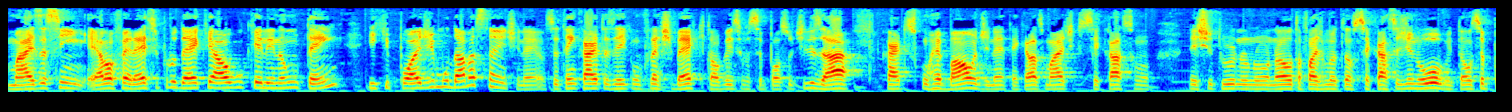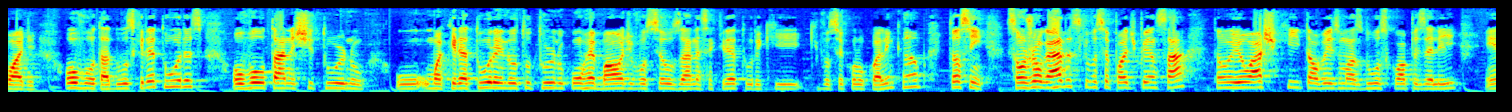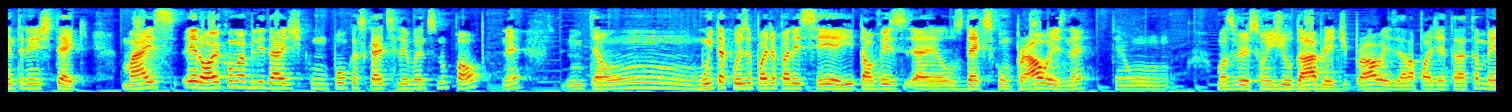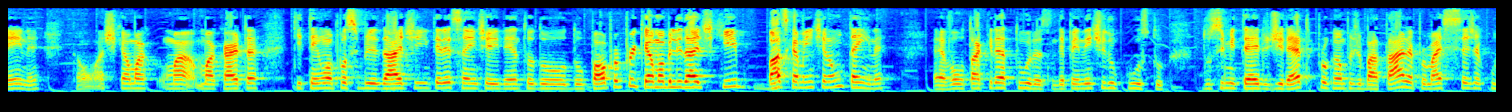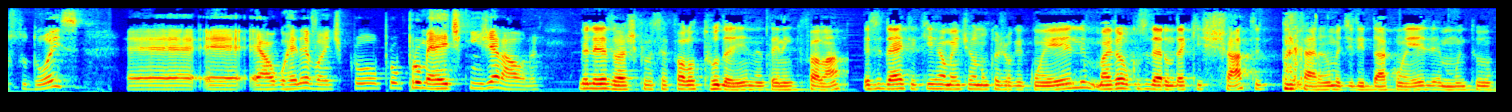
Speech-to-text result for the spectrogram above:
Mas assim, ela oferece para o deck algo que ele não tem e que pode mudar bastante, né? Você tem cartas aí com flashback, talvez você possa utilizar, cartas com rebound, né? Tem aquelas mágicas que você caçam neste turno, no, na outra fase de manutenção você caça de novo, então você pode ou voltar duas criaturas, ou voltar neste turno uma criatura e no outro turno com o rebound você usar nessa criatura que, que você colocou ela em campo. Então, assim, são jogadas que você pode pensar. Então, eu acho que talvez umas duas cópias ali entrem nesse deck. Mas heróico é uma habilidade com poucas cartas relevantes no palco, né? Então, muita coisa pode aparecer aí. Talvez é, os decks com Prowess, né? Tem um, umas versões de UW de Prowess, ela pode entrar também, né? Então acho que é uma, uma, uma, carta que tem uma possibilidade interessante aí dentro do, do Pauper, porque é uma habilidade que basicamente não tem, né? É voltar criaturas, independente do custo do cemitério direto para o campo de batalha, por mais que seja custo 2, é, é, é algo relevante pro, pro, pro Magic em geral, né? Beleza, eu acho que você falou tudo aí, não tem nem o que falar. Esse deck aqui realmente eu nunca joguei com ele, mas eu considero um deck chato pra caramba de lidar com ele, é muito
